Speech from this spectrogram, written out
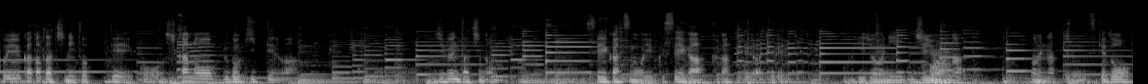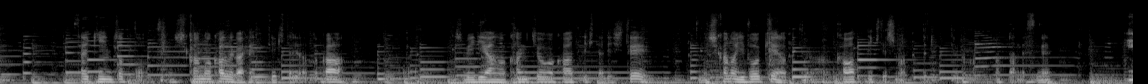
そういう方たちにとってこう鹿の動きっていうのは自分たちのあの生活の行く末がかかっているわけで非常に重要なものになってるんですけど最近ちょっと鹿の数が減ってきたりだとかシベリアの環境が変わってきたりして鹿の移動経路っていうのが変わってきてしまってるっていうのがあったんですね。へ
